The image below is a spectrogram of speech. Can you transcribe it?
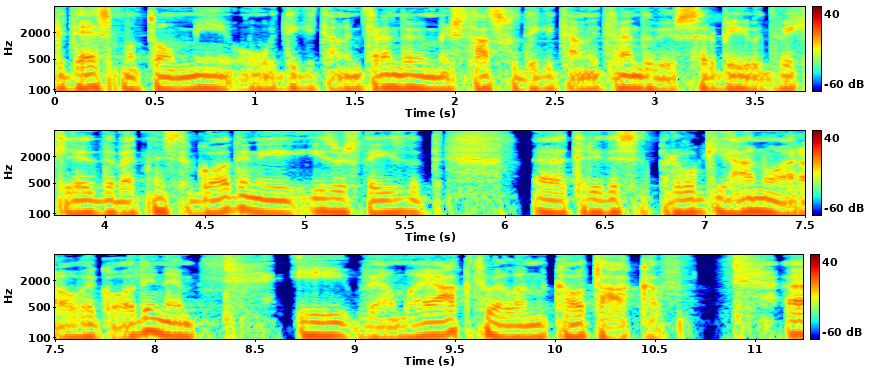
gde smo to mi u digitalnim trendovima i šta su digitalni trendovi u Srbiji u 2019. godini. Izveštaj je izdat uh, 31. januara ove godine i veoma je aktuelan kao takav. Uh,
